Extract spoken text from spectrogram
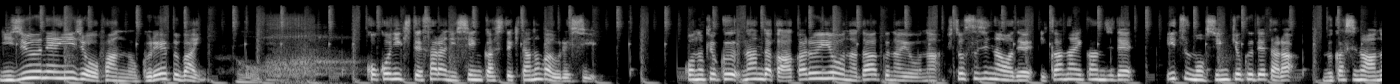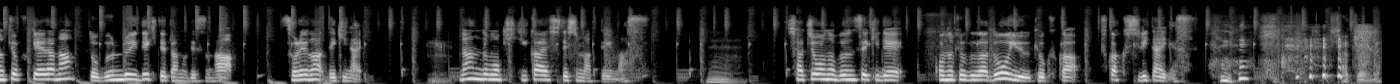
20年以上ファンのグレープバイン。ここに来てさらに進化してきたのが嬉しい。この曲、なんだか明るいようなダークなような一筋縄でいかない感じで、いつも新曲出たら昔のあの曲系だなと分類できてたのですが、それができない。うん何度も聞き返してしまっています。うん。社長の分析で、この曲がどういう曲か深く知りたいです。社長ね。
